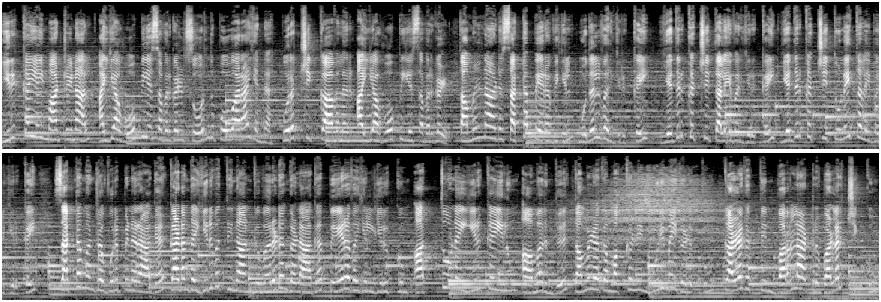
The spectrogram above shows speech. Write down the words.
இருக்கையை மாற்றினால் ஐயா ஓபிஎஸ் அவர்கள் சோர்ந்து போவாரா என்ன? புரட்சி காவலர் ஐயா ஓபிஎஸ் அவர்கள் தமிழ்நாடு சட்டப்பேரவையில் முதல்வர் இருக்கை எதிர்க்கட்சி தலைவர் இருக்கை எதிர்க்கட்சி துணைத் தலைவர் இருக்கை சட்டமன்ற உறுப்பினராக கடந்த இருபத்தி நான்கு வருடங்களாக பேரவையில் இருக்கும் அத்துணை இருக்கையிலும் அமர்ந்து தமிழக மக்களின் உரிமைகளுக்கும் கழகத்தின் வரலாற்று வளர்ச்சிக்கும்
